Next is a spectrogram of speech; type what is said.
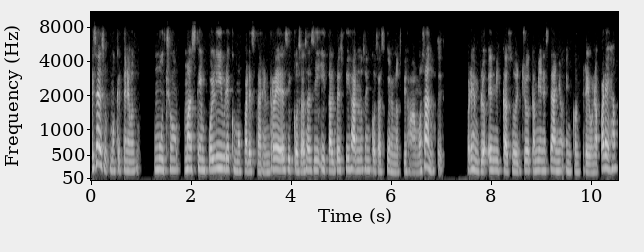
es eso, como que tenemos mucho más tiempo libre como para estar en redes y cosas así y tal vez fijarnos en cosas que no nos fijábamos antes. Por ejemplo, en mi caso, yo también este año encontré una pareja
